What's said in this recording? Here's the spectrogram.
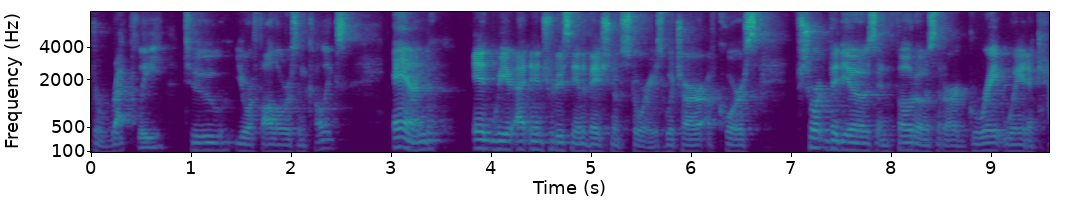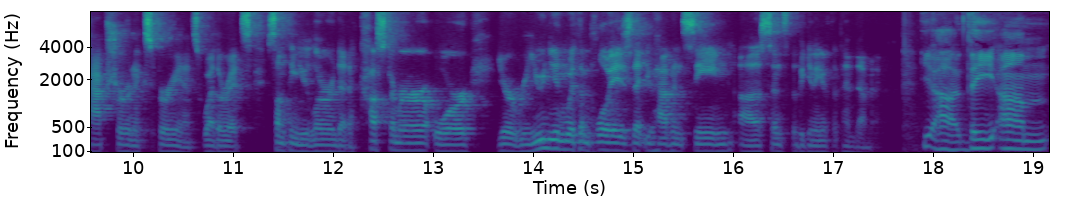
directly to your followers and colleagues. And in, we uh, introduce the innovation of stories, which are, of course, short videos and photos that are a great way to capture an experience, whether it's something you learned at a customer or your reunion with employees that you haven't seen uh, since the beginning of the pandemic. Yeah, the um,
